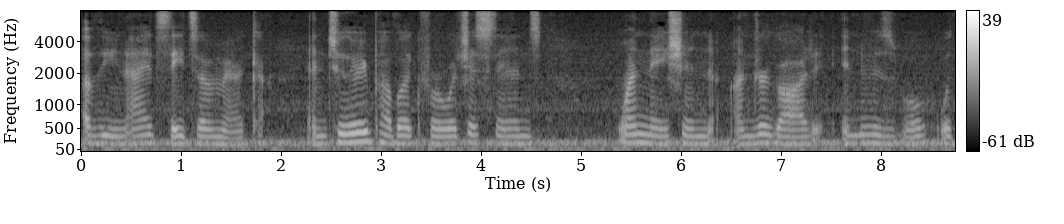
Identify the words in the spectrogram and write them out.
of the United States of America and to the republic for which it stands, one nation, under God, indivisible, with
